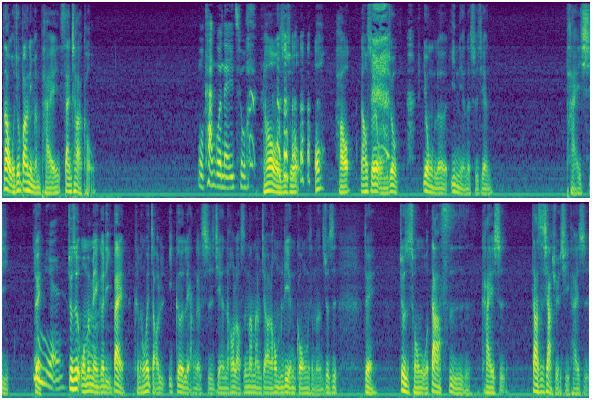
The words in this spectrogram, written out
那我就帮你们排三岔口。我看过那一出，然后我就说，哦，好。然后所以我们就用了一年的时间排戏。一对。年。就是我们每个礼拜可能会找一个两个时间，然后老师慢慢教，然后我们练功什么的，就是对，就是从我大四开始，大四下学期开始，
